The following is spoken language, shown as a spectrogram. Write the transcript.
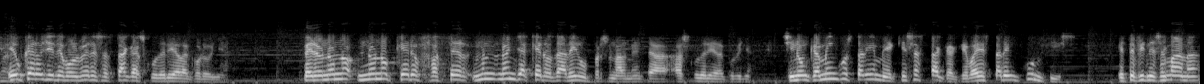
vale. Eu quero lle devolver esa estaca á escudería da Coruña. Pero non, non, non o quero facer, non, non lla quero dar eu personalmente á, á escudería da Coruña, sino que a min gustaríame que esa estaca que vai estar en Cuntis, Este fin de semana,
